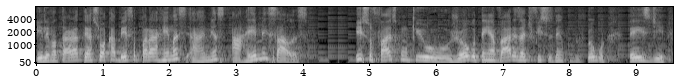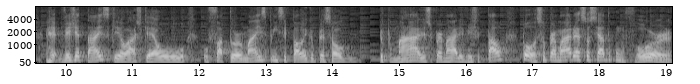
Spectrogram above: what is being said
e levantar até a sua cabeça para arremessá-las. Isso faz com que o jogo tenha vários artifícios dentro do jogo, desde é, vegetais, que eu acho que é o, o fator mais principal aí que o pessoal. Tipo Mario, Super Mario vegetal. Pô, Super Mario é associado com flor,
